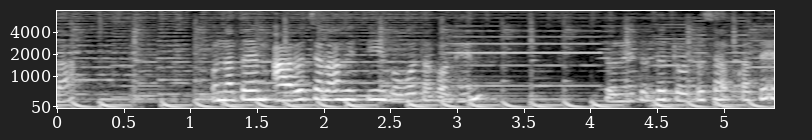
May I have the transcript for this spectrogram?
ᱚᱲᱟᱜ ᱚᱱᱟ ᱛᱟᱭᱚᱢ ᱟᱨᱚ ᱪᱟᱞᱟᱜ ᱦᱩᱭ ᱛᱤᱧᱟᱹ ᱜᱚᱜᱚ ᱛᱟᱠᱚ ᱴᱷᱮᱱ ᱛᱚ ᱱᱤᱛᱚᱜ ᱫᱚ ᱴᱳᱴᱳ ᱥᱟᱵ ᱠᱟᱛᱮ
